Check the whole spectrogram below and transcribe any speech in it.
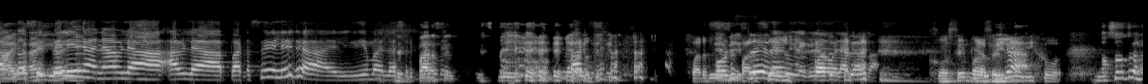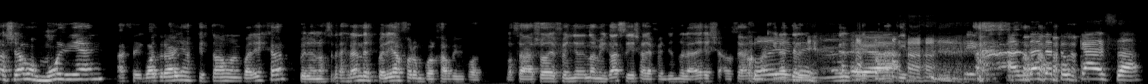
Cuando se pelean habla, habla parcel, ¿era el idioma de la serpiente? Parcel. Parcel. Parce- Por Parcel ser le clavo la capa. José Parcel. dijo, Nosotros nos llevamos muy bien hace cuatro años que estábamos en pareja, pero nuestras grandes peleas fueron por Harry Potter. O sea, yo defendiendo mi casa y ella defendiendo la de ella. O sea, imagínate el nivel va. fanatismo. Andate a tu casa.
